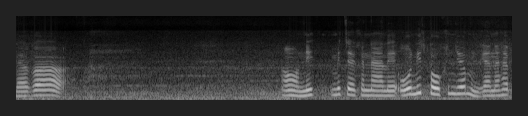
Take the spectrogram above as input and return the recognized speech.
แล้วก็ อ๋อนิดไม่เจอกันนานเลย โอ้นิดโตขึ้นเยอะเหมือนกันนะครับ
